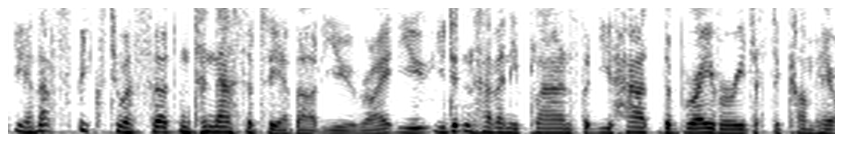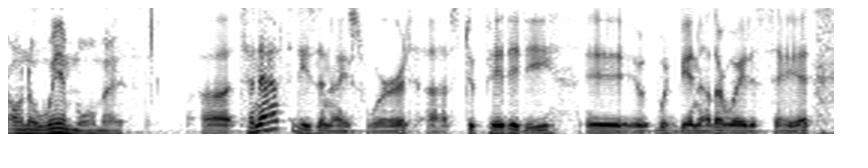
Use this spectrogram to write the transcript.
Yeah, that speaks to a certain tenacity about you, right? You you didn't have any plans, but you had the bravery just to come here on a whim almost. Uh, tenacity is a nice word. Uh, stupidity it would be another way to say it.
